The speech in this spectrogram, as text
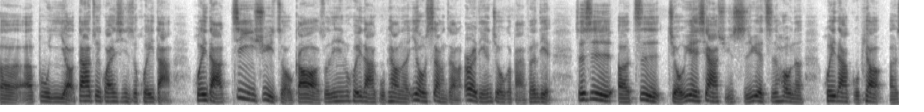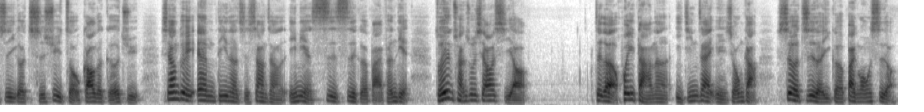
呃呃不一哦，大家最关心是辉达。辉达继续走高啊！昨天辉达股票呢又上涨了二点九个百分点，这是呃自九月下旬、十月之后呢，辉达股票呃是一个持续走高的格局。相对 M D 呢，只上涨了零点四四个百分点。昨天传出消息哦，这个辉达呢已经在远雄港设置了一个办公室哦。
